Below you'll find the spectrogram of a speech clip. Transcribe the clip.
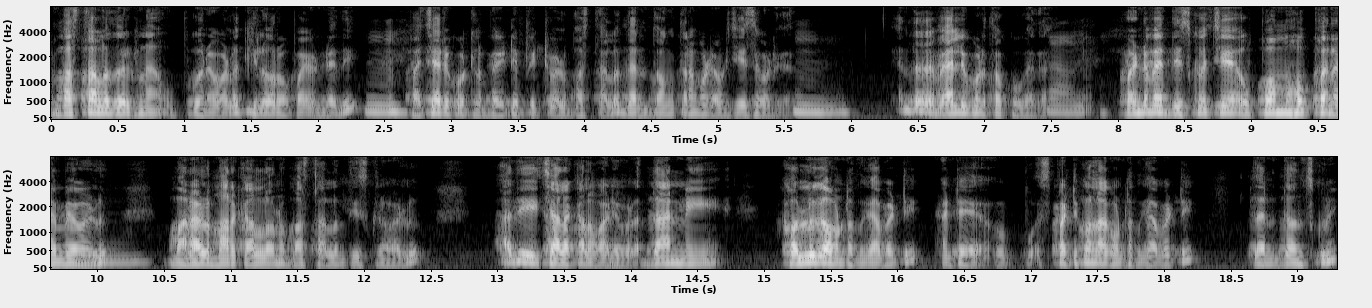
బస్తాల్లో దొరికిన ఉప్పు కొనేవాళ్ళు కిలో రూపాయి ఉండేది. పచారీ కొట్లు బయట పెట్టేవాళ్ళు బస్తాల్లో. దాని దొంగతనం కూడా ఎవరు చేసేవాడు కదా. ఎంత వాల్యూ కూడా తక్కువ కదా. బండి మీద తీసుకొచ్చే ఉప్పు అమ్మ ఉప్పు అని అమ్మేవాళ్ళు. మనాళ్ళు మరకాల్లోనూ బస్తాల్లోనూ తీసుకునేవాళ్ళు. అది చాలా కాలం వాడేవాళ్ళు దాన్ని కళ్ళుగా ఉంటుంది కాబట్టి అంటే స్ఫటికంలాగా ఉంటుంది కాబట్టి దాన్ని దంచుకుని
